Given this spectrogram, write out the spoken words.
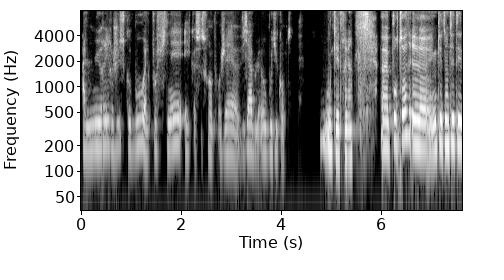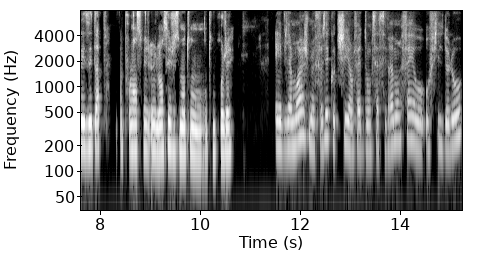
à le mûrir jusqu'au bout, à le peaufiner et que ce soit un projet viable au bout du compte. Ok, très bien. Euh, pour toi, euh, quelles ont été les étapes pour lancer, lancer justement ton, ton projet? Eh bien, moi, je me faisais coacher, en fait. Donc, ça s'est vraiment fait au, fil de l'eau.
